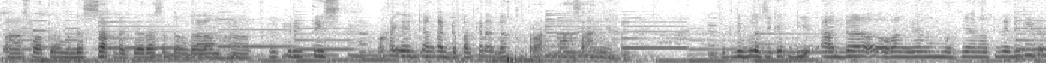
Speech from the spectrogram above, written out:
uh, suatu yang mendesak negara sedang dalam hal kritis. Maka yang akan depankan adalah perasaannya. Seperti bila jika dia ada orang yang mengkhianatinya dia tidak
